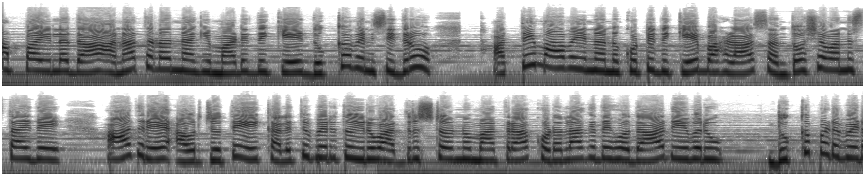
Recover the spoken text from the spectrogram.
ಅಪ್ಪ ಇಲ್ಲದ ಅನಾಥಳನ್ನಾಗಿ ಮಾಡಿದ್ದಕ್ಕೆ ದುಃಖವೆನಿಸಿದ್ರು. ಅತ್ತೆ ಮಾವಯ್ಯನನ್ನು ಕೊಟ್ಟಿದ್ದಕ್ಕೆ ಬಹಳ ಸಂತೋಷವನ್ನಿಸ್ತಾ ಇದೆ. ಆದರೆ ಅವ್ರ ಜೊತೆ ಕಲೆತು ಬೆರೆತು ಇರುವ ಅದೃಷ್ಟವನ್ನು ಮಾತ್ರ ಕೊಡಲಾಗದೆ ಹೋದ ದೇವರು. ದುಃಖ ಪಡಬೇಡ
